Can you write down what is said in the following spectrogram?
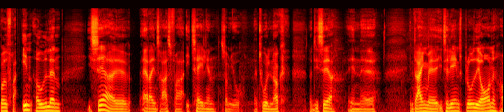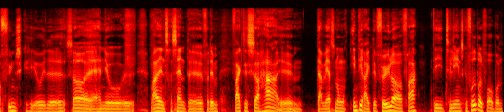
både fra ind- og udland. Især øh, er der interesse fra Italien, som jo naturligt nok, når de ser en, øh, en dreng med italiensk blod i årene, og fynsk jo, et, øh, så er han jo øh, meget interessant øh, for dem. Faktisk så har øh, der været sådan nogle indirekte følere fra det italienske fodboldforbund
